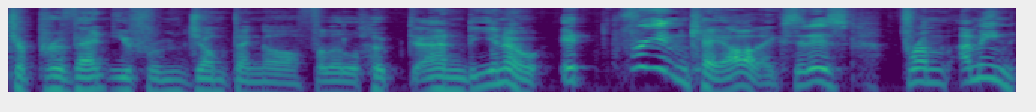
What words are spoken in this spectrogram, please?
to prevent you from jumping off a little hooked. And, you know, it's friggin' chaotic. It is from, I mean,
